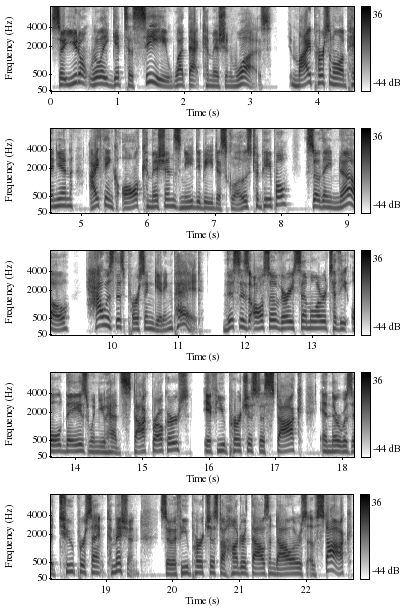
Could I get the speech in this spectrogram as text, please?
So you don't really get to see what that commission was my personal opinion, I think all commissions need to be disclosed to people so they know how is this person getting paid. This is also very similar to the old days when you had stockbrokers. If you purchased a stock and there was a 2% commission. So if you purchased $100,000 of stock,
